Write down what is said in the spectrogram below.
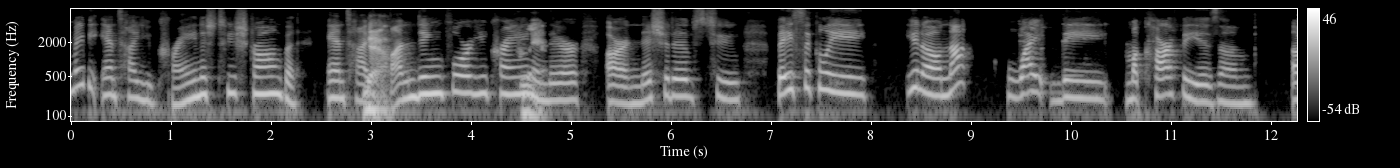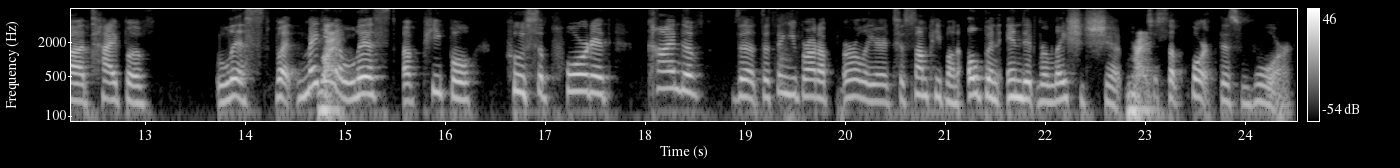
maybe anti-Ukraine is too strong, but anti-funding yeah. for Ukraine. Yeah. And there are initiatives to basically, you know, not quite the McCarthyism uh, type of list, but making right. a list of people who supported kind of the the thing you brought up earlier to some people an open-ended relationship right. to support this war.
